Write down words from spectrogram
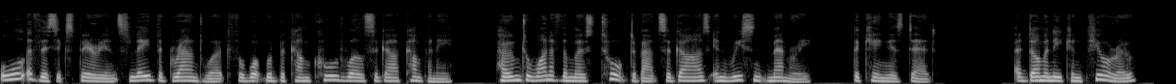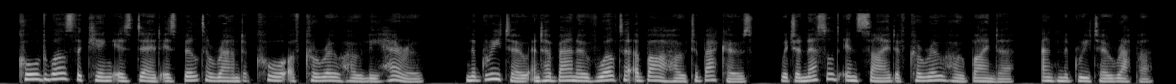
All of this experience laid the groundwork for what would become Caldwell Cigar Company, home to one of the most talked about cigars in recent memory The King is Dead. A Dominican Puro, Caldwell's The King is Dead is built around a core of Corojo Ligero, Negrito, and Habano Vuelta Abajo tobaccos, which are nestled inside of Corojo binder and Negrito wrapper.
